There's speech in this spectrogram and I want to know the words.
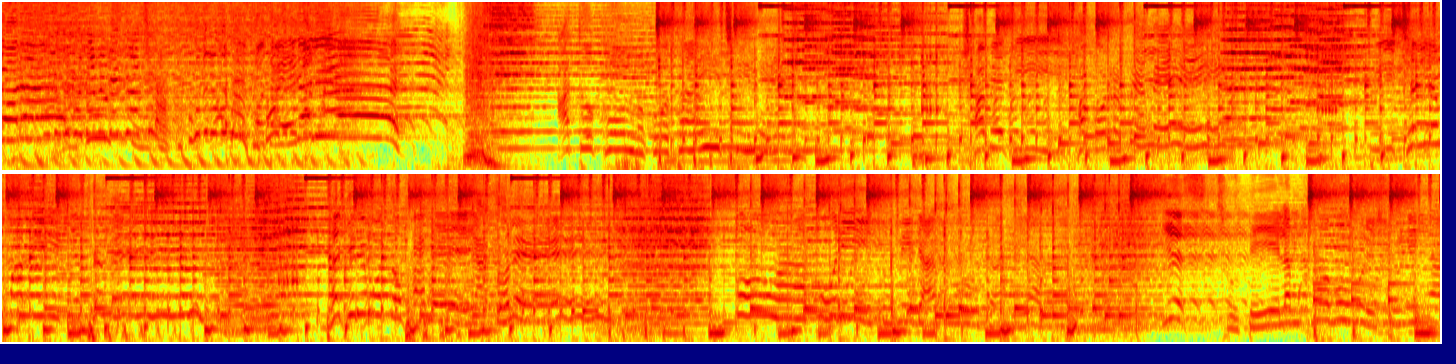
ধর, এতক্ষণ কোথায় ছিলে? সবে কি খবর পেলে। তুই ছেলে মালিকে ঢেকির মতো ভাবে তোলে ছুটে এলাম খবর শুনিয়া।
